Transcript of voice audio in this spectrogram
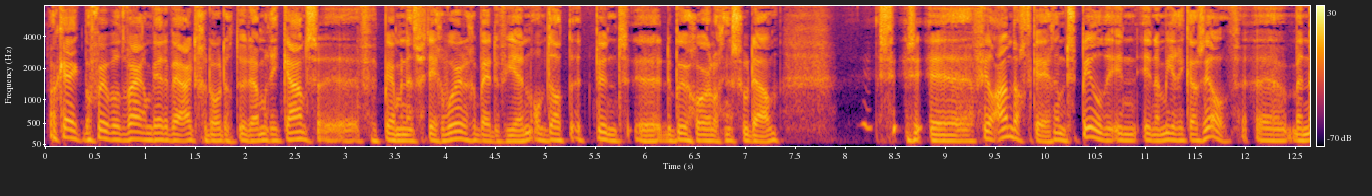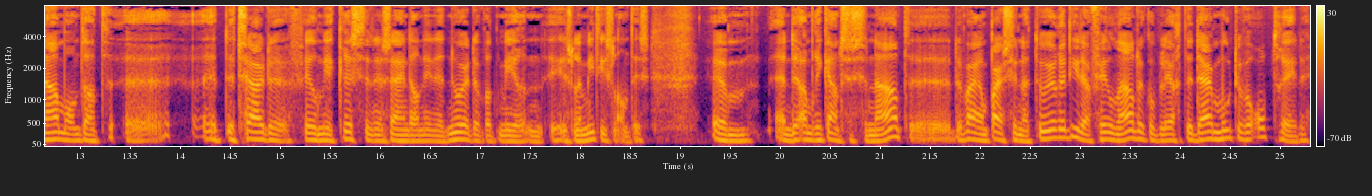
Nou kijk, bijvoorbeeld waarom werden wij uitgenodigd door de Amerikaanse eh, permanent vertegenwoordiger bij de VN? Omdat het punt, eh, de burgeroorlog in Soedan, veel aandacht kreeg en speelde in, in Amerika zelf. Eh, met name omdat eh, het, het zuiden veel meer christenen zijn dan in het noorden, wat meer een islamitisch land is. Ehm, en de Amerikaanse Senaat, eh, er waren een paar senatoren die daar veel nadruk op legden, daar moeten we optreden.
